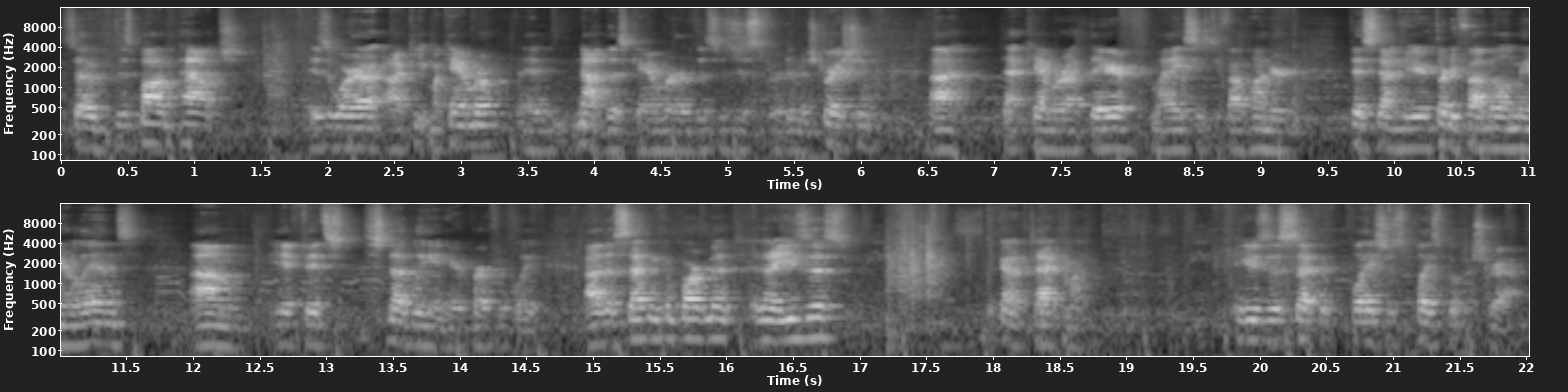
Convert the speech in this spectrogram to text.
so this bottom pouch is where I keep my camera, and not this camera. This is just for demonstration. Uh, that camera right there, my A6500, fits down here, 35 millimeter lens. Um, it fits snugly in here perfectly. uh, the second compartment, and then I use this to kind of tack my. I use this second place just place put my strap.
